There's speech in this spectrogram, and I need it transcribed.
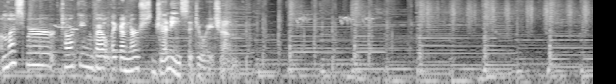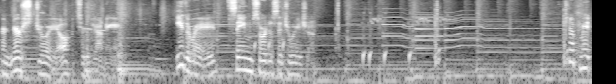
Unless we're talking about like a Nurse Jenny situation. Nurse Joy, Officer Jenny. Either way, same sort of situation. Checkmate.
